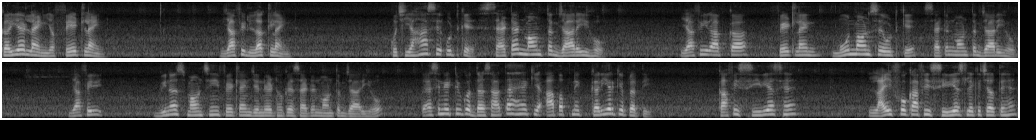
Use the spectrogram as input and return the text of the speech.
करियर लाइन या फेट लाइन या फिर लक लाइन कुछ यहाँ से उठ के सैटर्न माउंट तक जा रही हो या फिर आपका फेट लाइन मून माउंट से उठ के सैटर्न माउंट तक जा रही हो या फिर विनस माउंट से ही फेट लाइन जनरेट होकर सैटर्न माउंट तक जा रही हो तो ऐसे नेटिव को दर्शाता है कि आप अपने करियर के प्रति काफ़ी सीरियस हैं लाइफ को काफ़ी सीरियस लेके चलते हैं,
